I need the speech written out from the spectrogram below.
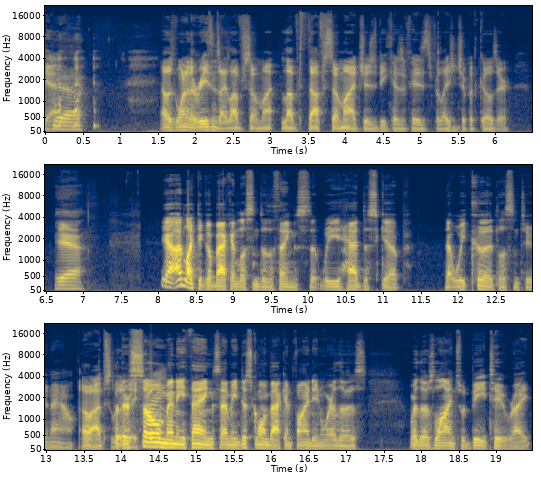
Yeah. Yeah, That was one of the reasons I loved so much loved Thuff so much is because of his relationship with Gozer. yeah, Yeah, I'd like to go back and listen to the things that we had to skip that we could listen to now. Oh, absolutely But there's so Right. many things. I mean, just going back and finding where those where those lines would be too, right?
